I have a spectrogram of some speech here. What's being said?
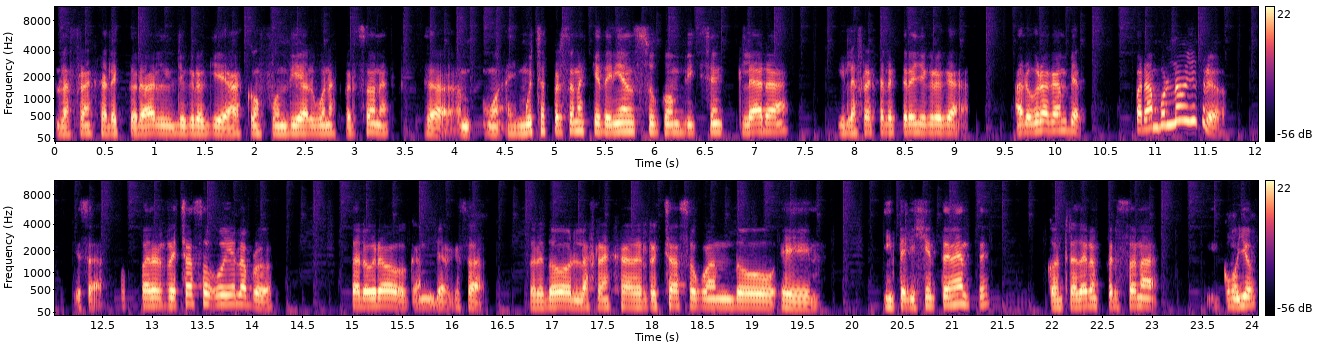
la franja electoral yo creo que ha confundido a algunas personas. O sea, hay muchas personas que tenían su convicción clara y la franja electoral yo creo que ha, logrado cambiar. Para ambos lados yo creo. Sea, para el rechazo hoy a la prueba. Se ha logrado cambiar. Sea, sobre todo la franja del rechazo cuando eh, inteligentemente contrataron personas como yo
